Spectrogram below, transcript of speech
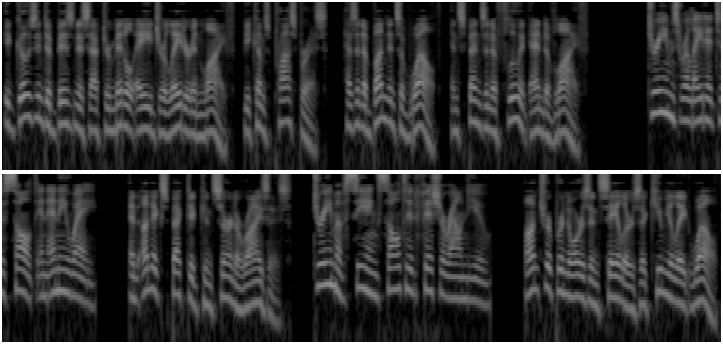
It goes into business after middle age or later in life, becomes prosperous, has an abundance of wealth, and spends an affluent end of life. Dreams related to salt in any way. An unexpected concern arises. Dream of seeing salted fish around you. Entrepreneurs and sailors accumulate wealth,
